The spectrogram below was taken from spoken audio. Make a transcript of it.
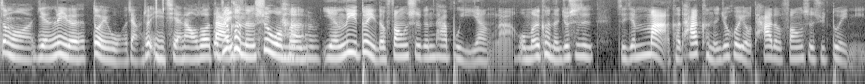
这么严厉的对我，这样就以前啊，我说我觉得可能是我们 严厉对你的方式跟他不一样啦。我们可能就是直接骂，可他可能就会有他的方式去对你。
